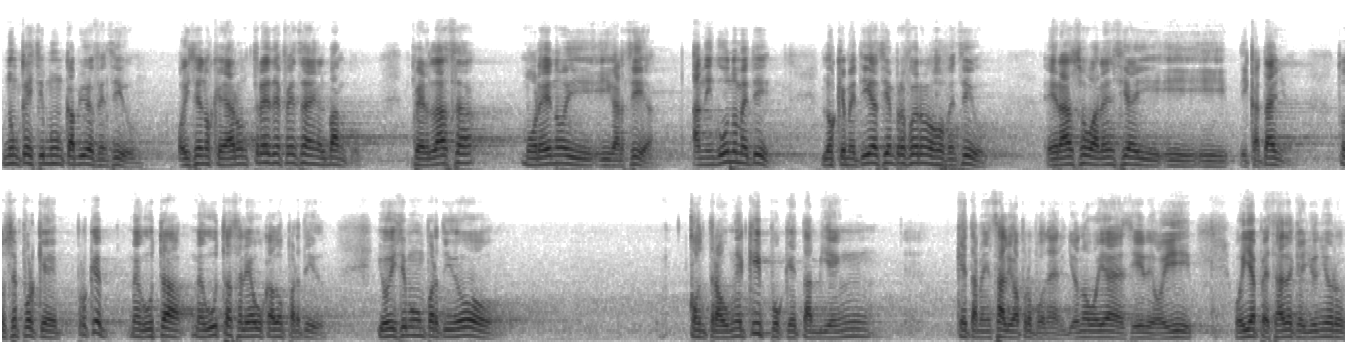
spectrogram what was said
nunca hicimos un cambio defensivo. Hoy se nos quedaron tres defensas en el banco. Perlaza, Moreno y García. A ninguno metí. Los que metía siempre fueron los ofensivos. Erazo, Valencia y, Cataño. Entonces, porque, porque me gusta, me gusta salir a buscar los partidos. Y hoy hicimos un partido contra un equipo que también que también salió a proponer. Yo no voy a decir, hoy, hoy a pesar de que Junior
